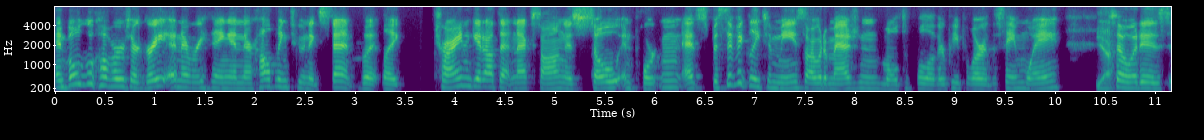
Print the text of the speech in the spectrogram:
and vocal covers are great and everything and they're helping to an extent but like trying to get out that next song is so important and specifically to me so i would imagine multiple other people are the same way Yeah. so it is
